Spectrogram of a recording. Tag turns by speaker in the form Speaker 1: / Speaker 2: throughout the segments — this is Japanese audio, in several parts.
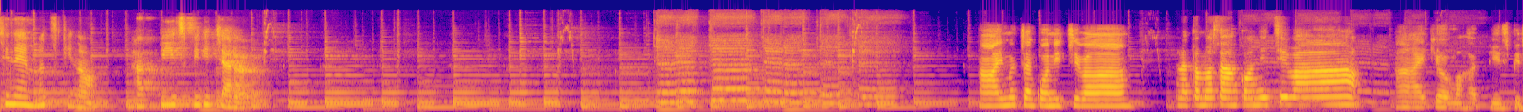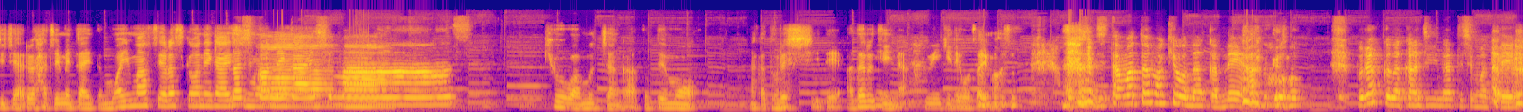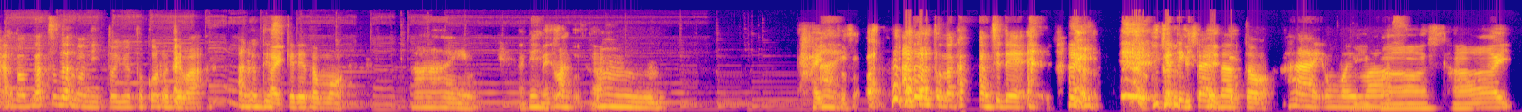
Speaker 1: 知念睦月のハッピースピリチュアル
Speaker 2: はい、むっちゃん、こんにちは。
Speaker 1: 村友さんこんにちは
Speaker 2: はい、今日もハッピースピリチュアル始めたいと思います。よろしくお願いします。
Speaker 1: よろしくお願いします
Speaker 2: 今日はむっちゃんがとてもなんかドレッシーでアダルティーな雰囲気でございます。
Speaker 1: 私たまたま今日なんかねあの ブラックな感じになってしまって あの夏なのにというところではあるんですけれどもはい
Speaker 2: なんかね、
Speaker 1: ま
Speaker 2: う
Speaker 1: ん
Speaker 2: はい、
Speaker 1: はい
Speaker 2: どうぞ。
Speaker 1: アダルトな感じではい やっていきたいなとはい思います。
Speaker 2: す。はい。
